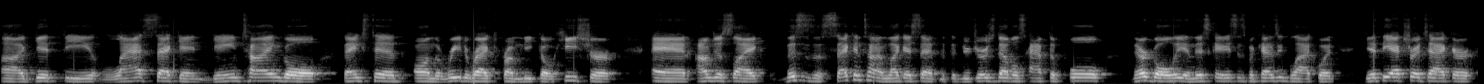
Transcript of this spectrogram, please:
uh, get the last second game tying goal thanks to on the redirect from Nico Hischier. And I'm just like, this is the second time, like I said, that the New Jersey Devils have to pull their goalie. In this case, is Mackenzie Blackwood. Get the extra attacker,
